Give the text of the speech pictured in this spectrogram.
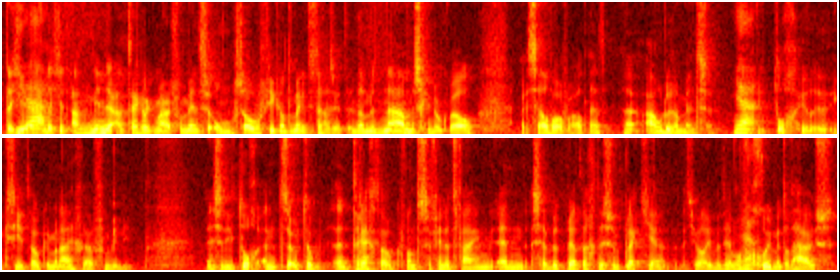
dat je, dat je het aan minder aantrekkelijk maakt voor mensen om zoveel vierkante meters te gaan zitten. En dan met name misschien ook wel, waar je het zelf over had net, uh, oudere mensen. Ja. Die toch heel, ik zie het ook in mijn eigen familie. Mensen die toch, en het is ook, terecht ook, want ze vinden het fijn en ze hebben het prettig. Het is een plekje, weet je wel, je bent helemaal vergroeid met dat huis.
